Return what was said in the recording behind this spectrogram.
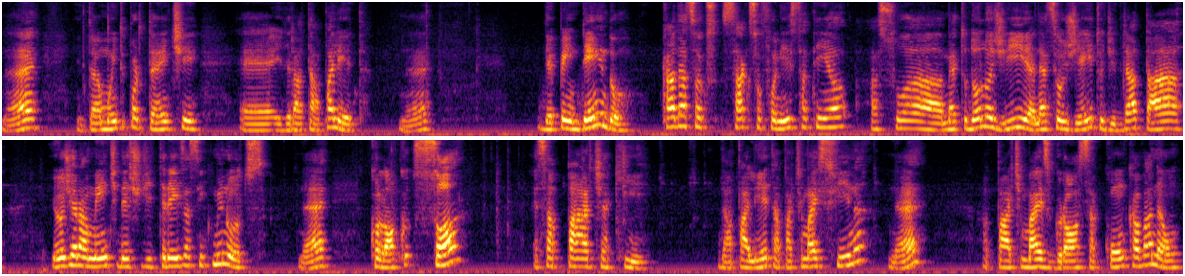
né? Então é muito importante é, hidratar a palheta, né? Dependendo, cada saxofonista tem a, a sua metodologia, né? Seu jeito de hidratar, eu geralmente deixo de 3 a 5 minutos, né? Coloco só essa parte aqui da palheta, a parte mais fina, né? A parte mais grossa côncava não,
